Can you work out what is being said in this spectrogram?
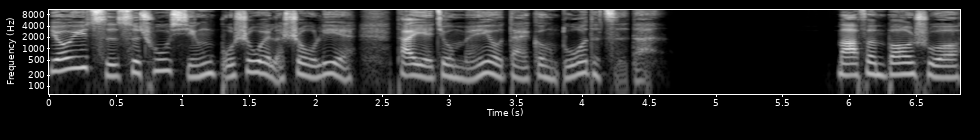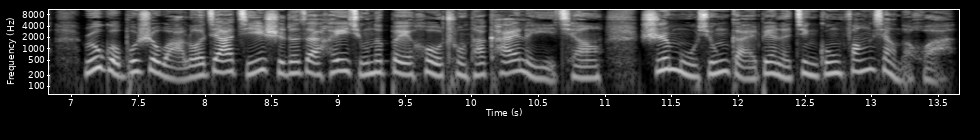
由于此次出行不是为了狩猎，他也就没有带更多的子弹。马粪包说：“如果不是瓦罗加及时的在黑熊的背后冲他开了一枪，使母熊改变了进攻方向的话，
